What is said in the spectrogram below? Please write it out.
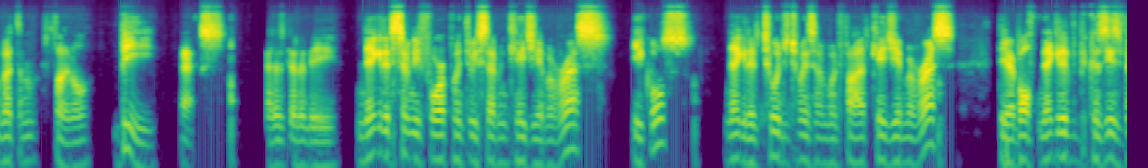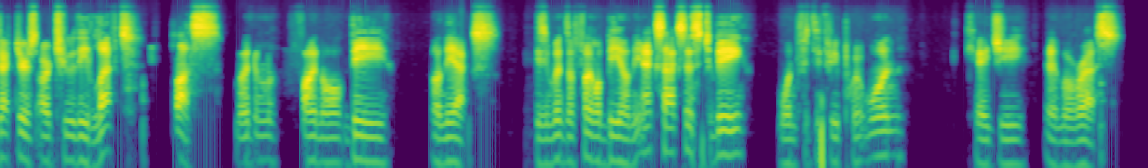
momentum final b x. That is going to be negative 74.37 kgm of s equals negative 227.5 kgm of s. They are both negative because these vectors are to the left plus momentum final b on the x. Using momentum final b on the x-axis to be 153.1 kg s,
